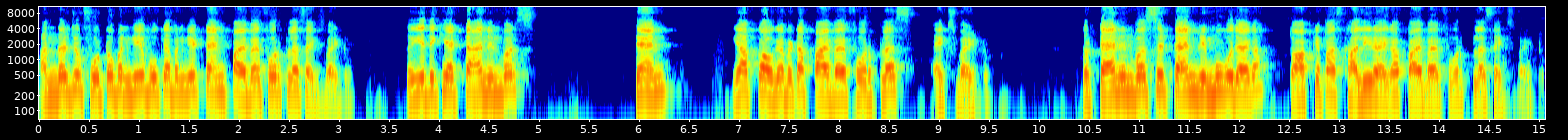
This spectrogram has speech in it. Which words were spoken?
अंदर जो फ़ोटो बन गई है, वो क्या बन गई? Tan pi by four plus x by two तो ये देखिए टेन इनवर्स टेन ये आपका हो गया बेटा pi by four plus x by two तो टेन इनवर्स से टेन रिमूव हो जाएगा तो आपके पास खाली रहेगा pi by four plus x by two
